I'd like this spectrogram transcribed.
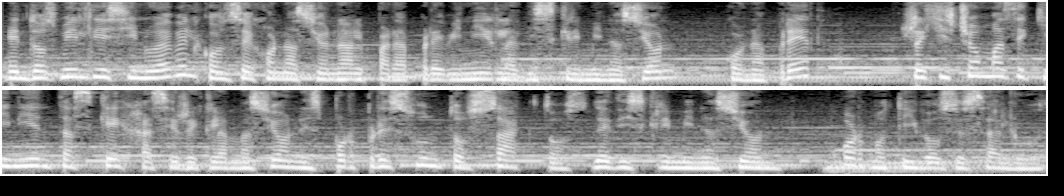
En 2019, el Consejo Nacional para Prevenir la Discriminación, CONAPRED, registró más de 500 quejas y reclamaciones por presuntos actos de discriminación por motivos de salud.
